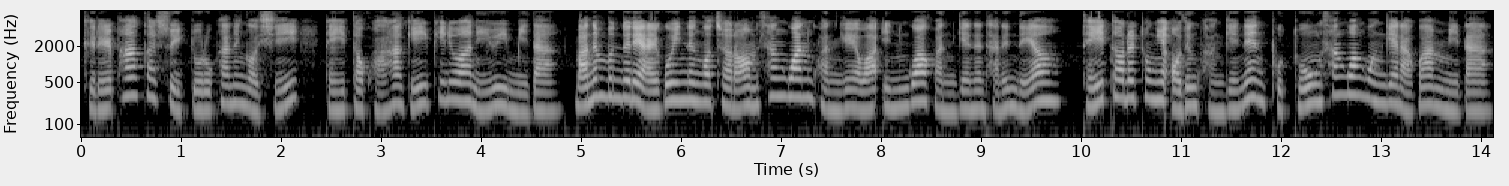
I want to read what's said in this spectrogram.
그를 파악할 수 있도록 하는 것이 데이터 과학이 필요한 이유입니다. 많은 분들이 알고 있는 것처럼 상관관계와 인과관계는 다른데요. 데이터를 통해 얻은 관계는 보통 상관관계라고 합니다.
